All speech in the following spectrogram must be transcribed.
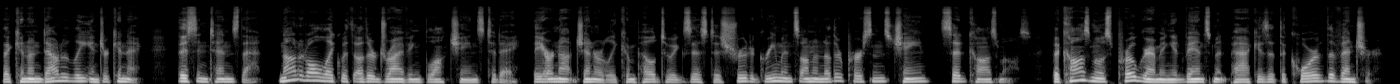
that can undoubtedly interconnect. This intends that, not at all like with other driving blockchains today, they are not generally compelled to exist as shrewd agreements on another person's chain, said Cosmos. The Cosmos Programming Advancement Pack is at the core of the venture.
